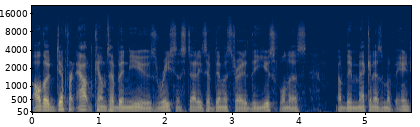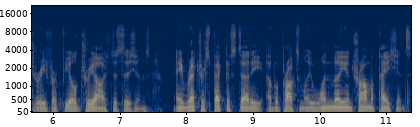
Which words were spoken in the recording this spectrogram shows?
Although different outcomes have been used, recent studies have demonstrated the usefulness of the mechanism of injury for field triage decisions. A retrospective study of approximately 1 million trauma patients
